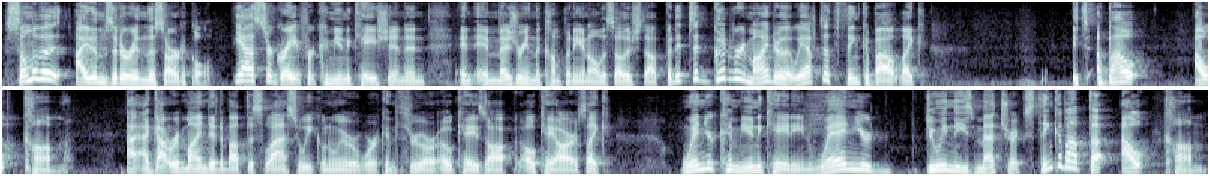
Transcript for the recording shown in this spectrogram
some of the items that are in this article. Yes, they're great for communication and, and, and measuring the company and all this other stuff, but it's a good reminder that we have to think about like it's about outcome. I, I got reminded about this last week when we were working through our OKs, OKRs. Like when you're communicating, when you're doing these metrics, think about the outcome,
